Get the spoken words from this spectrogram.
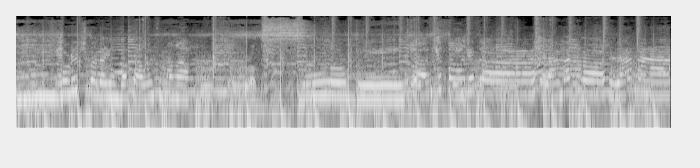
Mm, rich pala yung Bakawan sa mga... Crabs. Okay. thank you po. Thank you po. Salamat po. Salamat.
